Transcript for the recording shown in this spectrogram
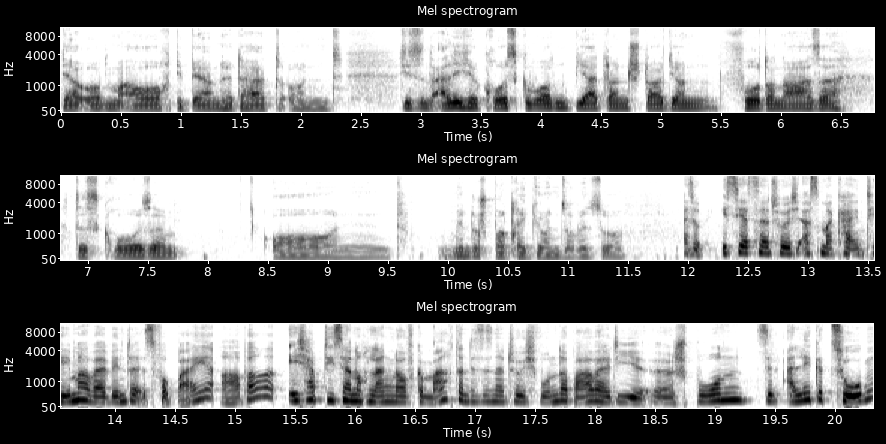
der oben auch die Bärenhütte hat und die sind alle hier groß geworden. Biathlon-Stadion vor der Nase, das große und Wintersportregion sowieso. Also ist jetzt natürlich erstmal kein Thema, weil Winter ist vorbei, aber ich habe dieses Jahr noch Langlauf gemacht und das ist natürlich wunderbar, weil die äh, Spuren sind alle gezogen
